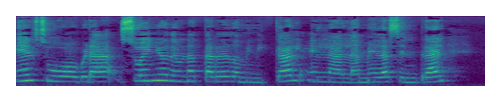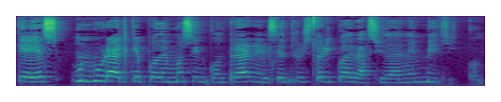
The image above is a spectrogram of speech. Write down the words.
en su obra Sueño de una tarde dominical en la Alameda Central, que es un mural que podemos encontrar en el centro histórico de la Ciudad de México.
